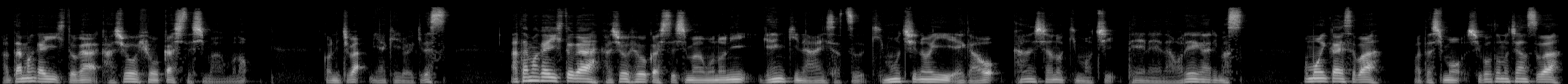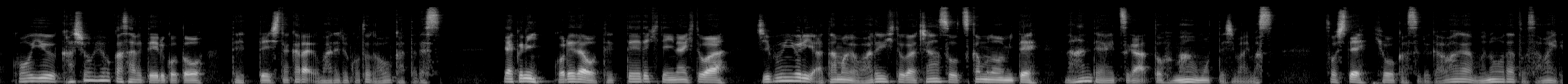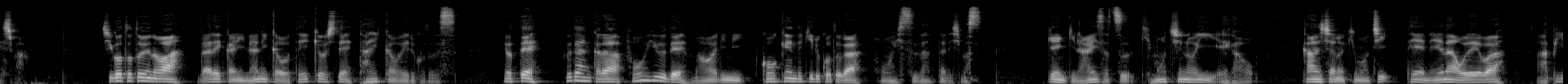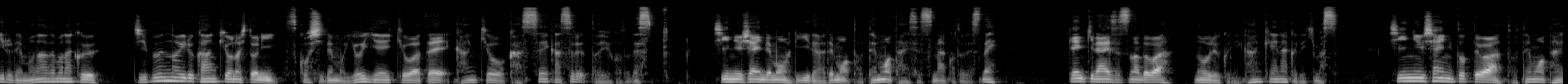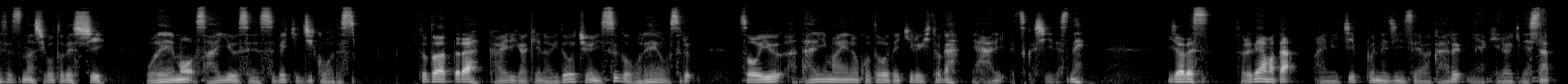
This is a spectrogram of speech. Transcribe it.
頭がいい人が過小評価してしまうもの。こんにちは、三宅宏之です。頭がいい人が過小評価してしまうものに、元気な挨拶、気持ちのいい笑顔、感謝の気持ち、丁寧なお礼があります。思い返せば、私も仕事のチャンスは、こういう過小評価されていることを徹底したから生まれることが多かったです。逆に、これらを徹底できていない人は、自分より頭が悪い人がチャンスをつかむのを見て、なんであいつがと不満を持ってしまいます。そして評価する側が無能だと騒いでしまう。仕事というのは誰かに何かを提供して対価を得ることです。よって普段から 4U で周りに貢献できることが本質だったりします。元気な挨拶、気持ちのいい笑顔、感謝の気持ち、丁寧なお礼はアピールでも何でもなく自分のいる環境の人に少しでも良い影響を与え環境を活性化するということです。新入社員でもリーダーでもとても大切なことですね。元気な挨拶などは能力に関係なくできます。新入社員にとってはとても大切な仕事ですし、お礼も最優先すべき事項です。人と会ったら帰りがけの移動中にすぐお礼をする。そういう当たり前のことをできる人がやはり美しいですね。以上です。それではまた、毎日1分で人生は変わる三宅宏之でした。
